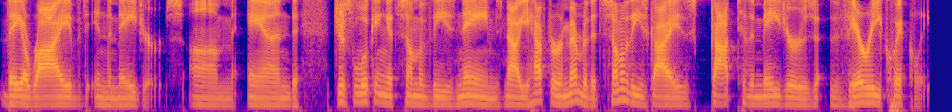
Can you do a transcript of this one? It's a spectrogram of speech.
they arrived in the majors. Um, and just looking at some of these names, now you have to remember that some of these guys got to the majors very quickly,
